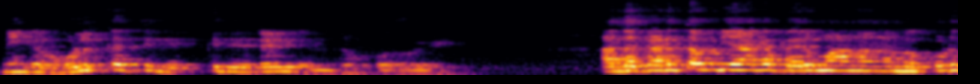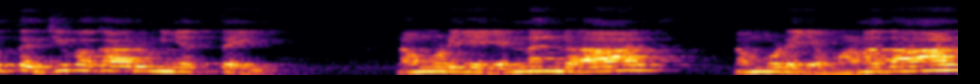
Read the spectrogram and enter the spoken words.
நீங்கள் ஒழுக்கத்தில் இருக்கிறீர்கள் என்று பொருள். அதற்கு அடுத்தபடியாக பெருமானார் நமக்கு கொடுத்த ஜீவகாருண்யத்தை நம்முடைய எண்ணங்களால் நம்முடைய மனதால்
